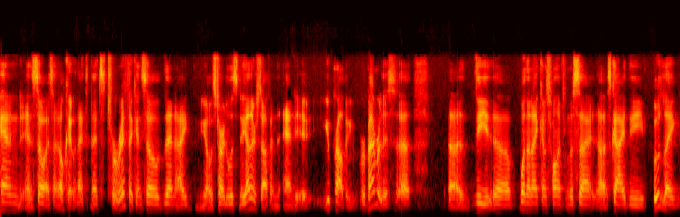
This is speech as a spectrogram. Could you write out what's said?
and and so I said, okay, well, that's that's terrific. And so then I you know started listening to the other stuff, and and it, you probably remember this. Uh, uh, the uh, when the night comes falling from the side, uh, sky, the bootleg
